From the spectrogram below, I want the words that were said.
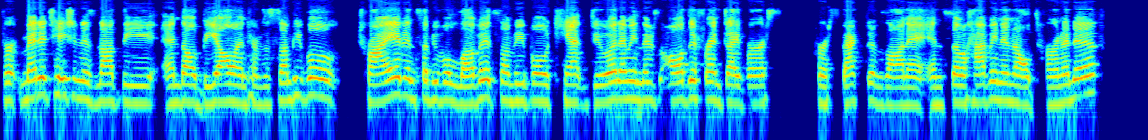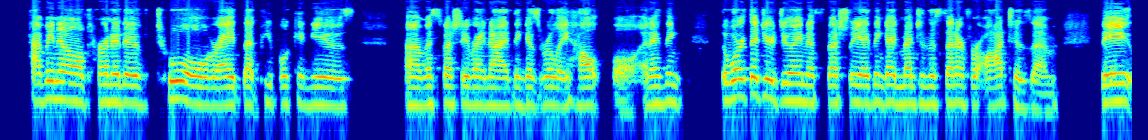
for meditation is not the end all be all in terms of some people try it and some people love it some people can't do it. I mean there's all different diverse perspectives on it. And so having an alternative having an alternative tool right that people can use um, especially right now i think is really helpful. And i think the work that you're doing especially i think i mentioned the center for autism they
